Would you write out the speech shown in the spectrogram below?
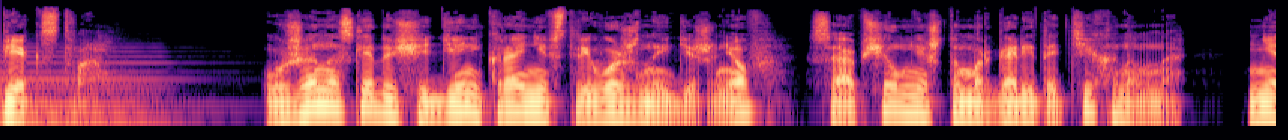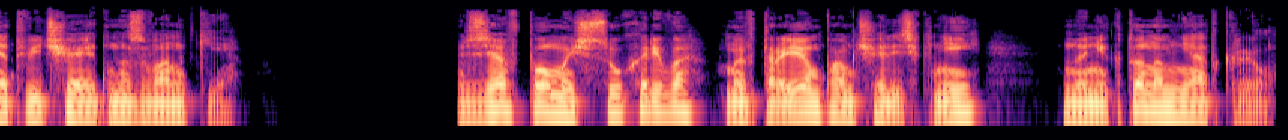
Бегство. Уже на следующий день крайне встревоженный Дежнев сообщил мне, что Маргарита Тихоновна не отвечает на звонки. Взяв помощь Сухарева, мы втроем помчались к ней, но никто нам не открыл.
